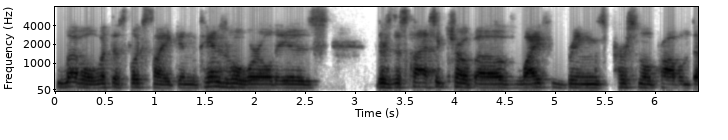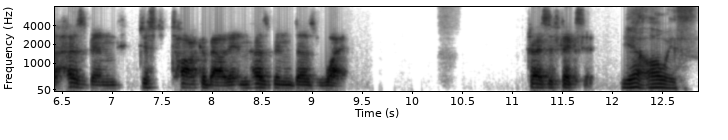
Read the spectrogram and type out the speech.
level, what this looks like in the tangible world is there's this classic trope of wife brings personal problem to husband just to talk about it. And husband does what? Tries to fix it. Yeah, always.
